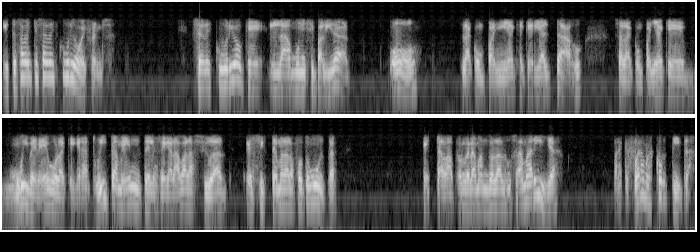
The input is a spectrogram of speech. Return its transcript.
¿Y ustedes saben qué se descubrió, my friends? Se descubrió que la municipalidad o la compañía que quería el Tajo, o sea, la compañía que muy benévola, que gratuitamente les regalaba a la ciudad el sistema de la fotomulta, estaba programando la luz amarilla para que fuera más cortita.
